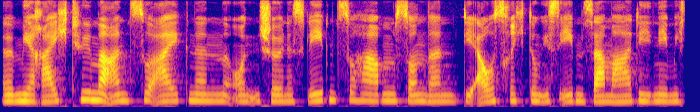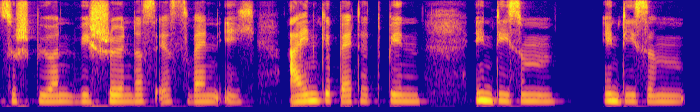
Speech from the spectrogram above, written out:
äh, mir Reichtümer anzueignen und ein schönes Leben zu haben, sondern die Ausrichtung ist eben Samadhi, nämlich zu spüren, wie schön das ist, wenn ich eingebettet bin in diesem, in diesem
